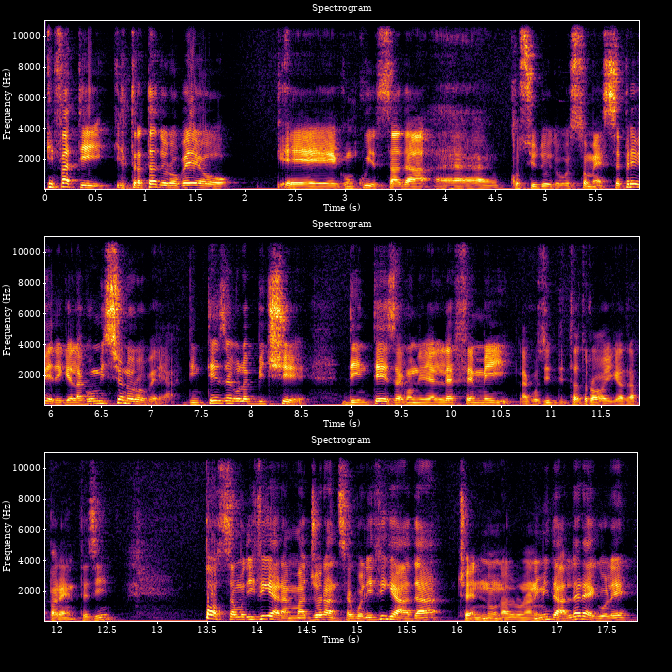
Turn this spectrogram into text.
Infatti il trattato europeo eh, con cui è stato eh, costituito questo MES prevede che la Commissione europea, d'intesa con la BCE, d'intesa con l'FMI, la cosiddetta troica tra parentesi, possa modificare a maggioranza qualificata, cioè non all'unanimità, le regole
